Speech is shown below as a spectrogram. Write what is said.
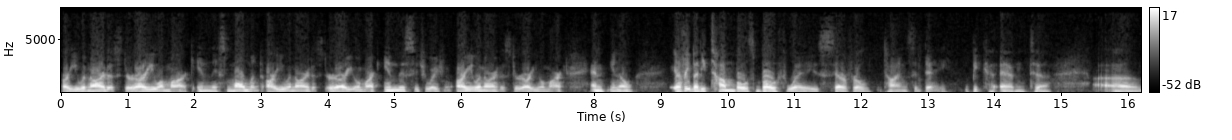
are you an artist or are you a mark? In this moment, are you an artist or are you a mark? In this situation, are you an artist or are you a mark? And, you know, everybody tumbles both ways several times a day. Beca- and uh, uh,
